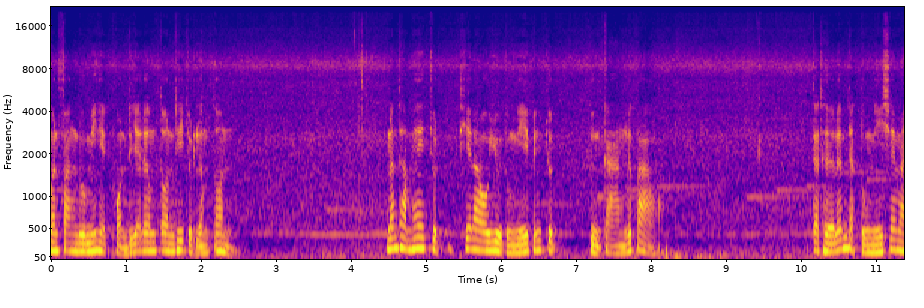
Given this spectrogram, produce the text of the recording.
มันฟังดูมีเหตุผลที่จะเริ่มต้นที่จุดเริ่มต้น นั่นทำให้จุดที่เราอยู่ตรงนี้เป็นจุดกึ่งกลางหรือเปล่า แต่เธอเริ่มจากตรงนี้ใช่ไหม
